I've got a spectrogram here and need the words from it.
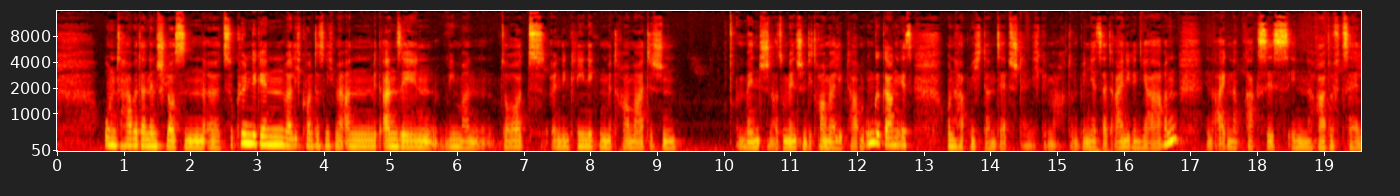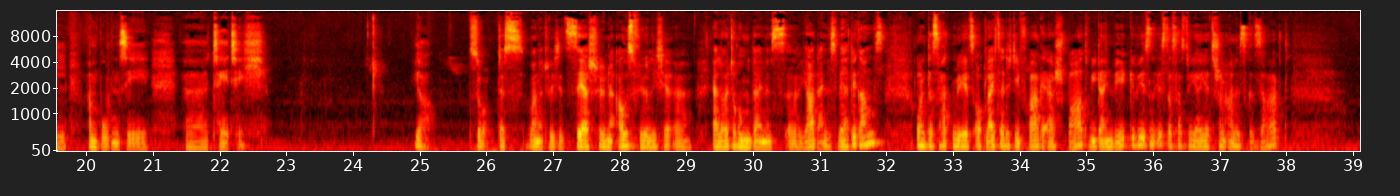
und habe dann entschlossen äh, zu kündigen, weil ich konnte es nicht mehr an, mit ansehen, wie man dort in den Kliniken mit traumatischen Menschen, also Menschen, die Trauma erlebt haben, umgegangen ist und habe mich dann selbstständig gemacht und bin jetzt seit einigen Jahren in eigener Praxis in Radolfzell am Bodensee äh, tätig. Ja. So, das war natürlich jetzt sehr schöne, ausführliche äh, Erläuterung deines, äh, ja, deines Werdegangs. Und das hat mir jetzt auch gleichzeitig die Frage erspart, wie dein Weg gewesen ist. Das hast du ja jetzt schon alles gesagt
